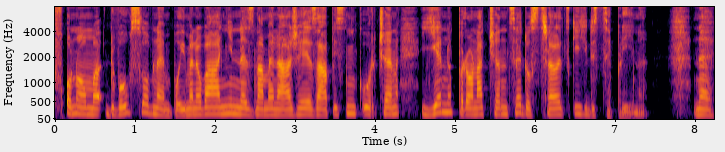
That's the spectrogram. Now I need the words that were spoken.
v onom dvouslovném pojmenování neznamená, že je zápisník určen jen pro nadšence do střeleckých disciplín. Ne,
